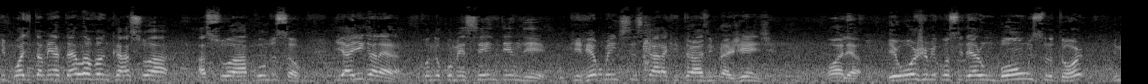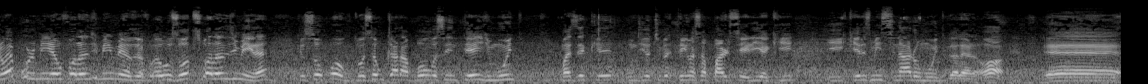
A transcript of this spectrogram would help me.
que pode também até alavancar a sua, a sua condução. E aí, galera, quando eu comecei a entender o que realmente esses caras aqui trazem pra gente, olha, eu hoje me considero um bom instrutor, e não é por mim, eu falando de mim mesmo, é os outros falando de mim, né? Que eu sou, pô, você é um cara bom, você entende muito, mas é que um dia eu tive, tenho essa parceria aqui e que eles me ensinaram muito, galera. Ó, é,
